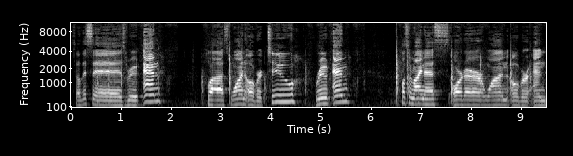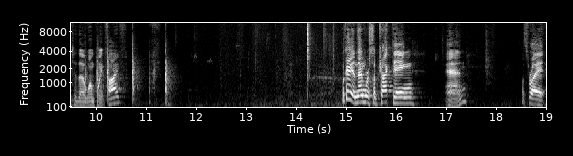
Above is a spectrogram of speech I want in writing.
So this is root n plus 1 over 2 root n plus or minus order 1 over n to the 1.5. Okay, and then we're subtracting n. Let's write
